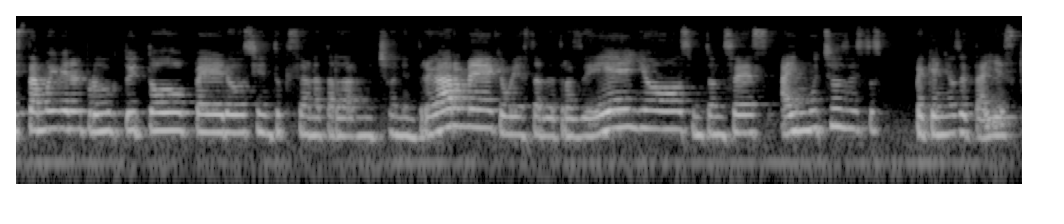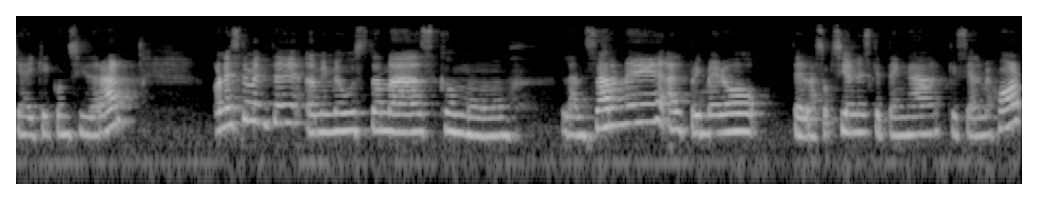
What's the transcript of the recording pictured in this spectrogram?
está muy bien el producto y todo, pero siento que se van a tardar mucho en entregarme, que voy a estar detrás de ellos. Entonces, hay muchos de estos pequeños detalles que hay que considerar. Honestamente, a mí me gusta más como lanzarme al primero de las opciones que tenga que sea el mejor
